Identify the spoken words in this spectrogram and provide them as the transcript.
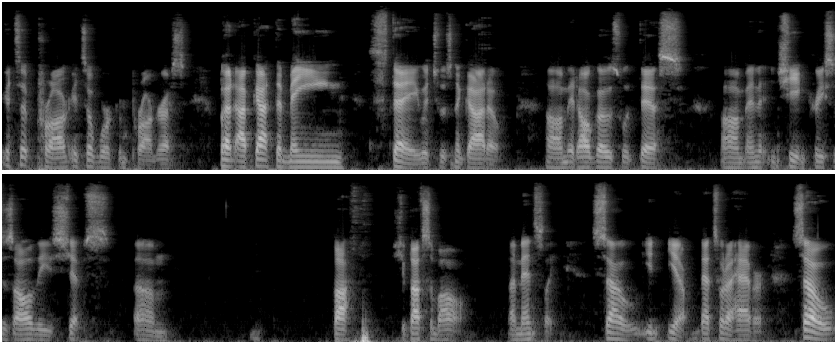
it's a prog it's a work in progress. But I've got the main stay, which was Nagato. Um, it all goes with this, um, and, she increases all these ships um, buff. She buffs them all immensely. So you, you know that's what I have her. So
